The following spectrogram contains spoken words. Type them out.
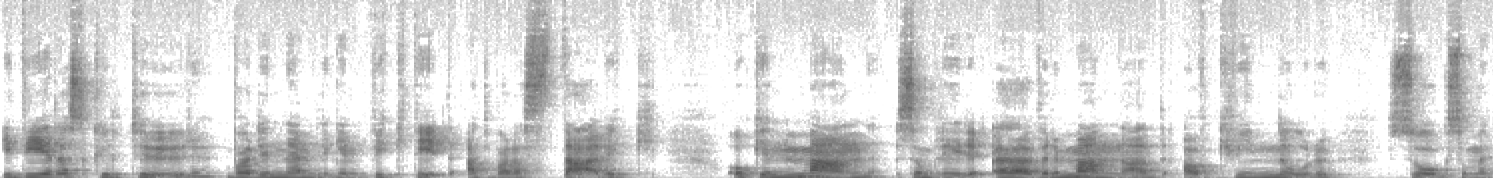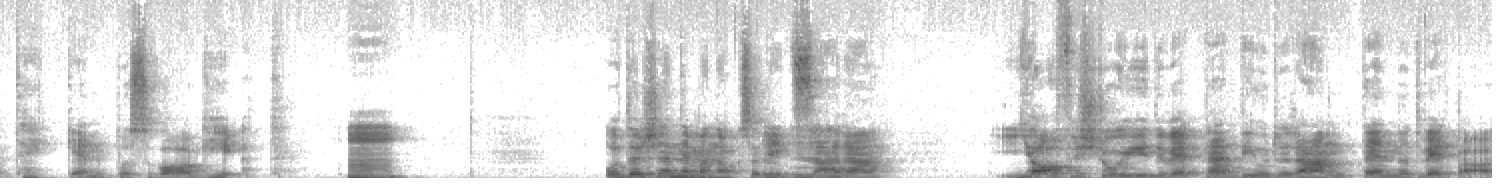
I deras kultur var det nämligen viktigt att vara stark och en man som blir övermannad av kvinnor såg som ett tecken på svaghet. Mm. Och då känner man också lite så här. Jag förstår ju du vet den här deodoranten och du vet bara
